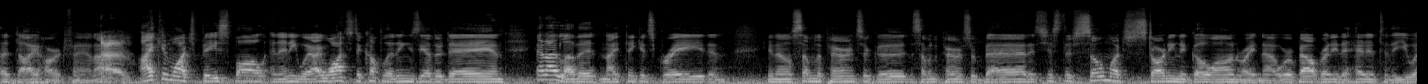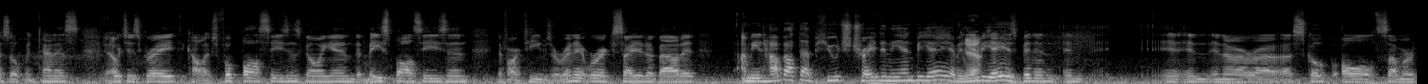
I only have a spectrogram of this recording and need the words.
a diehard fan. I, Uh, I can watch baseball in any way. I watched a couple innings the other day, and, and I love it, and I think it's great. And you know, some of the parents are good, and some of the parents are bad. It's just there's so much starting to go on right now. We're about ready to head into the U.S. Open tennis, Yep. which is great. The college football season's going in. The baseball season. If our teams are in it, we're excited about it. I mean, how about that huge trade in the NBA? I mean, Yeah. the NBA has been in in in, in our uh, uh, scope all summer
